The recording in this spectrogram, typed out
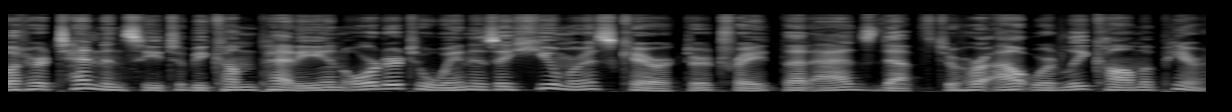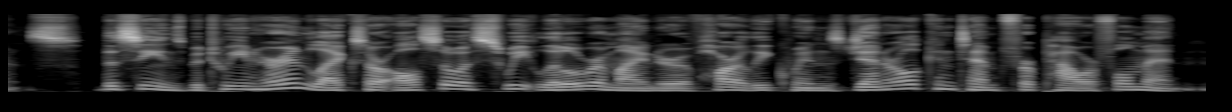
but her tendency to become petty in order to win is a humorous character trait that adds depth to her outwardly calm appearance. The scenes between her and Lex are also a sweet little reminder of Harley Quinn's general contempt for powerful men.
